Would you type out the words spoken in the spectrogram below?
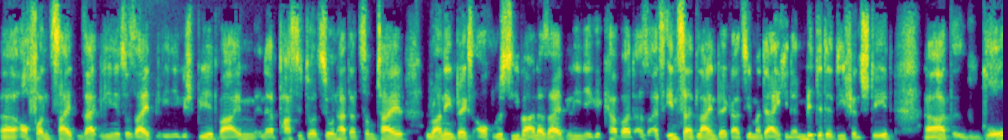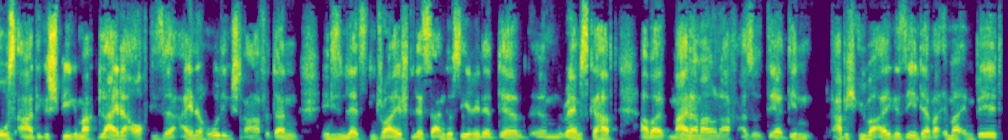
äh, auch von Seiten, Seitenlinie zur Seitenlinie gespielt, war im, in der Passsituation hat er zum Teil Running Backs auch Receiver an der Seitenlinie gecovert, also als Inside Linebacker, als jemand, der eigentlich in der Mitte der Defense steht. Er hat ein großartiges Spiel gemacht. Leider auch diese eine Holdingstrafe dann in diesem letzten Drive, letzte Angriffsserie der, der ähm, Rams gehabt. Aber meiner Meinung nach, also der, den habe ich überall gesehen, der war immer im Bild.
